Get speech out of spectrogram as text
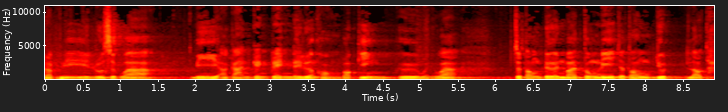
ครับพี่รู้สึกว่ามีอาการเกรงๆในเรื่องของ blocking คือเหมือนกับว่าจะต้องเดินมาตรงนี้จะต้องหยุดแล้วท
